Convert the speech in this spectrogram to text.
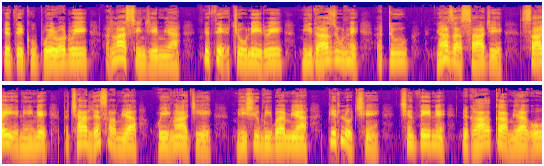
နှစ်သက်ကူပွဲတော်တွင်အလှဆင်ခြင်းများနှစ်သက်အချိုနေ့တွင်မိသားစုနှင့်အတူညစာစားခြင်းစား၏အနေနဲ့တခြားလက်ဆောင်များဝေငှခြင်းမိရှုမိဘများပြစ်လွတ်ခြင်းချင်းသေးနှင့်ငကားအကများကို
